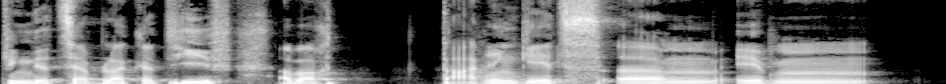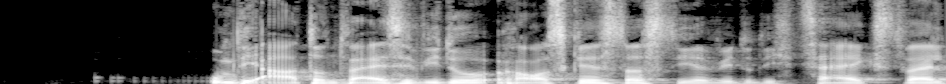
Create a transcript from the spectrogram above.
Klingt jetzt sehr plakativ, aber auch darin geht's ähm, eben um die Art und Weise, wie du rausgehst aus dir, wie du dich zeigst, weil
